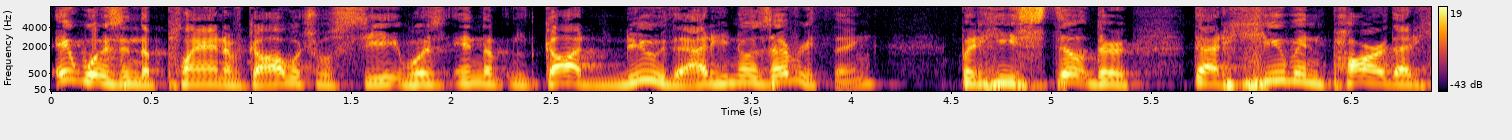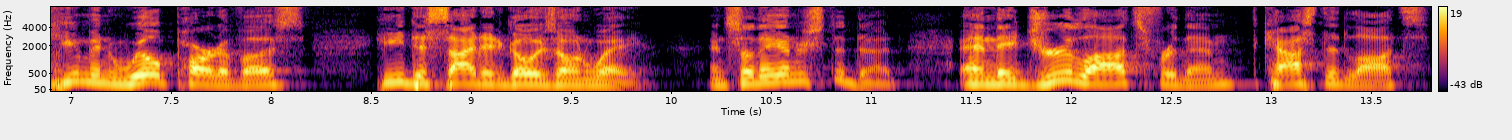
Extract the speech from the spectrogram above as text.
it was in the plan of God, which we'll see. It was in the, God knew that. He knows everything. But he still, there, that human part, that human will part of us, he decided to go his own way. And so they understood that. And they drew lots for them, casted lots.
